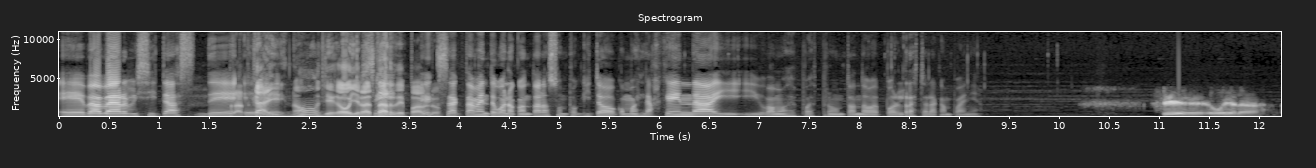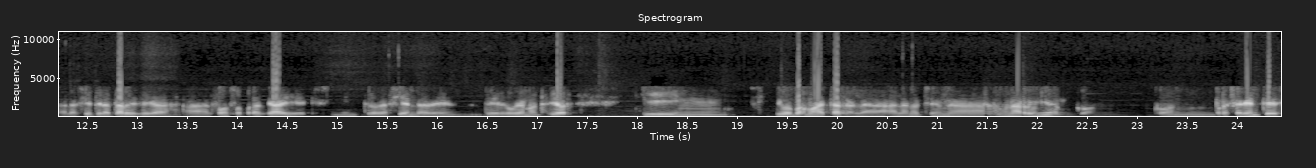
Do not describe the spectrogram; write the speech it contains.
eh, va a haber visitas de... Pratcay, eh, ¿no? Llega hoy a la tarde, Pablo. Exactamente. Bueno, contanos un poquito cómo es la agenda y, vamos después preguntando por el resto de la campaña. Sí, hoy a, las 7 de la tarde llega Alfonso Pratcay, ex ministro de Hacienda del gobierno anterior. Y, vamos a estar a la, noche en una reunión con con referentes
